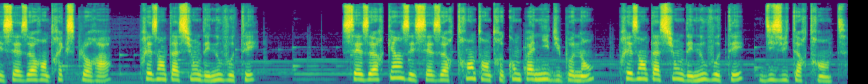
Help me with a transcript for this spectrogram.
et 16h entre Explora, présentation des nouveautés. 16h15 et 16h30 entre Compagnie du Ponant, présentation des nouveautés, 18h30.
